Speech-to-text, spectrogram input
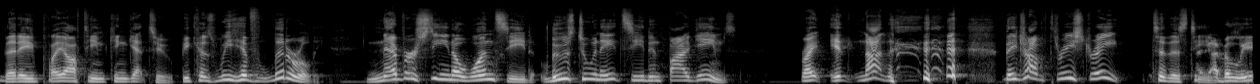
that a playoff team can get to because we have literally never seen a one seed lose to an eight seed in five games. Right? It not they dropped three straight to this team. I believe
